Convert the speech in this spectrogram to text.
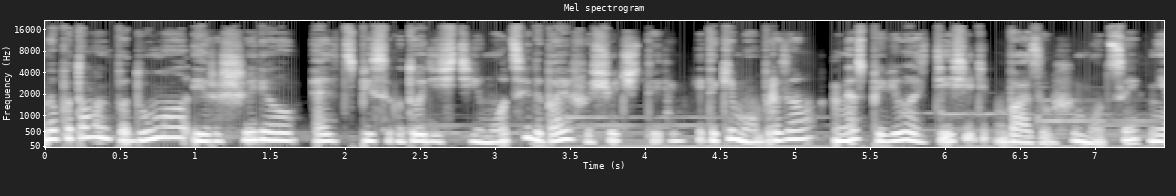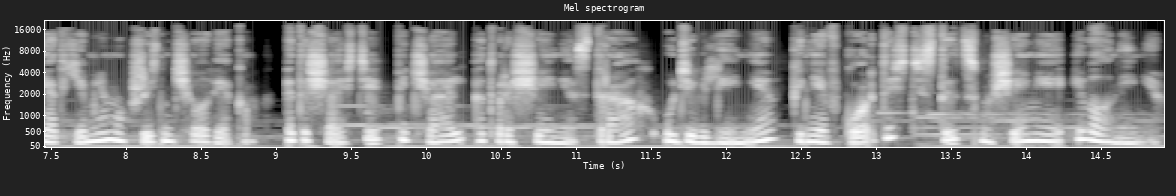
Но потом он подумал и расширил этот список до 10 эмоций, добавив еще 4. И таким образом у нас появилось 10 базовых эмоций, неотъемлемых в жизни человека. Это счастье, печаль, отвращение, страх, удивление, гнев, гордость, стыд, смущение и волнение.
